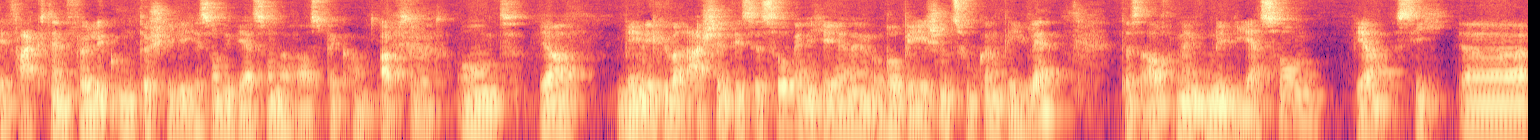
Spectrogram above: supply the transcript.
de facto ein völlig unterschiedliches Universum herausbekommt. Absolut. Und ja, wenig überraschend ist es so, wenn ich eher einen europäischen Zugang wähle, dass auch mein Universum ja, sich äh,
